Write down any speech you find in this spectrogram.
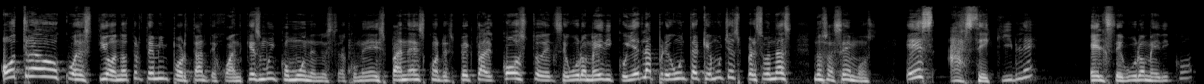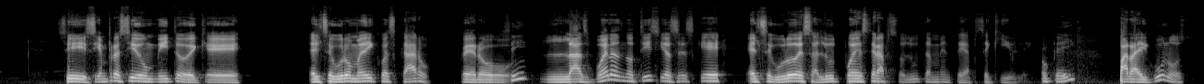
Otra cuestión, otro tema importante, Juan, que es muy común en nuestra comunidad hispana, es con respecto al costo del seguro médico. Y es la pregunta que muchas personas nos hacemos. ¿Es asequible el seguro médico? Sí, siempre ha sido un mito de que el seguro médico es caro, pero Sí. las buenas noticias es que el seguro de salud puede ser absolutamente asequible. Ok. Para algunos,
